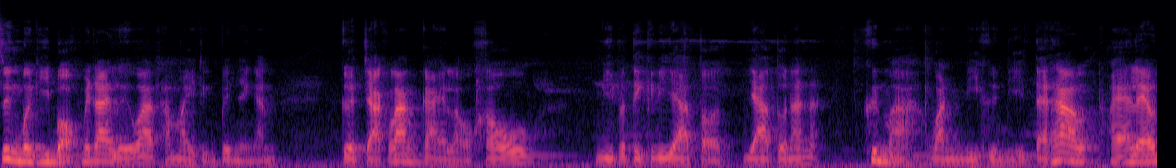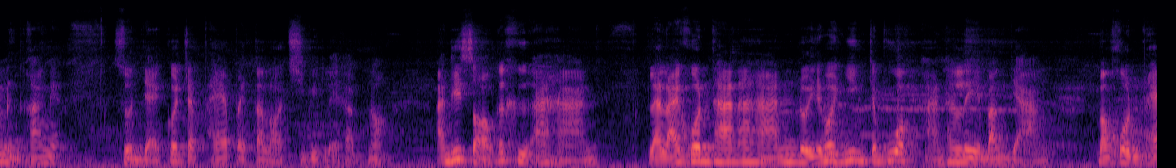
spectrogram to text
ซึ่งบางทีบอกไม่ได้เลยว่าทำไมถึงเป็นอย่างนั้น เกิดจากร่างกายเราเขามีปฏิกิริยาต่อยาตัวนั้นขึ้นมาวันดีคืนดี แต่ถ้าแพ้แล้วหนึ่งครั้งเนี่ยส่วนใหญ่ก็จะแพ้ไปตลอดชีวิตเลยครับเนาะอันที่สองก็คืออาหารหลาย ๆ คนทานอาหาร โดยเฉพาะยิ่งจะพวกอาหารทะเลบางอย่าง บางคนแพ้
